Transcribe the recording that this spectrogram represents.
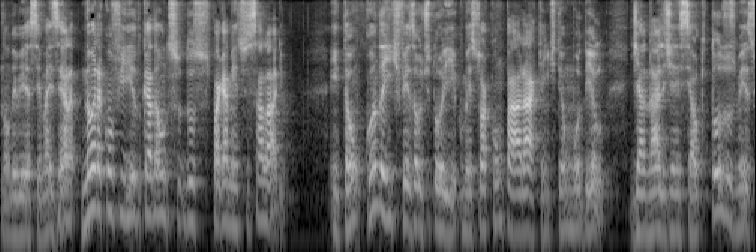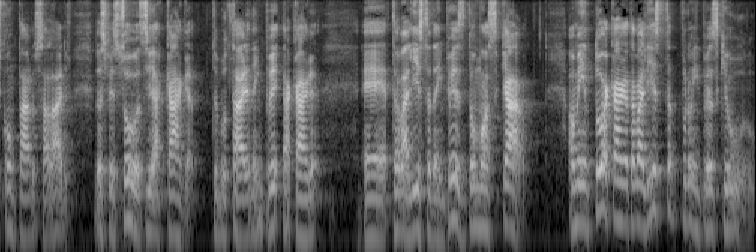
não deveria ser, mas era, não era conferido cada um dos, dos pagamentos de salário. Então, quando a gente fez a auditoria e começou a comparar, que a gente tem um modelo de análise gerencial que todos os meses compara o salário das pessoas e a carga tributária da empresa, a carga é, trabalhista da empresa, então mostra que ah, aumentou a carga trabalhista por uma empresa que o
